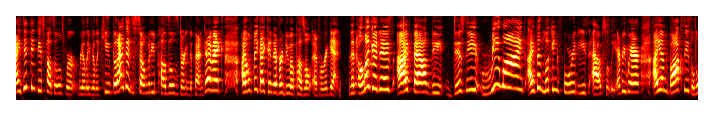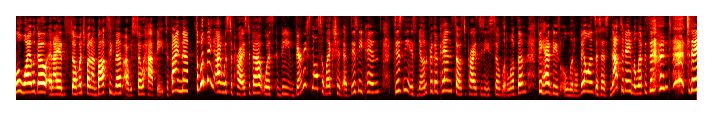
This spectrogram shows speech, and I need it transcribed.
I did think these puzzles were really, really cute, but I did so many puzzles during the pandemic. I don't think I can ever do a puzzle ever again. then, oh my goodness, I found the Disney Rewind. I've been looking for these absolutely everywhere. I unboxed these a little while ago and I had so much fun unboxing them. I was so happy to find them. So one thing I was surprised about was the very small selection of Disney pins. Disney is known for their pins, so I was surprised to see so little of them. They had these little villains that says, not today, Maleficent. today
